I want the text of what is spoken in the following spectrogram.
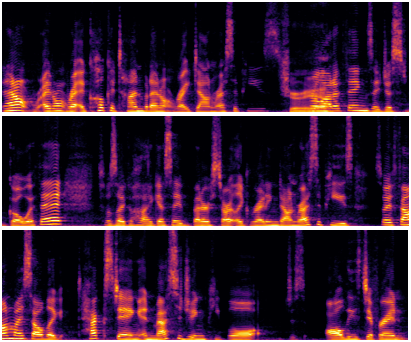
And I don't I don't write, I cook a ton, but I don't write down recipes Sure, for yeah. a lot of things. I just go with it. So I was like, oh, I guess I better start like writing down recipes. So I found myself like texting and messaging people just all these different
